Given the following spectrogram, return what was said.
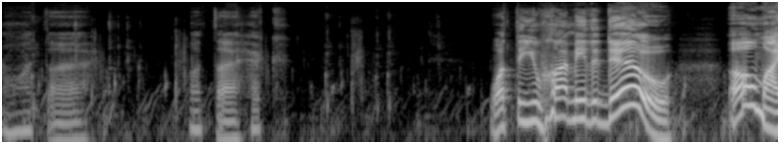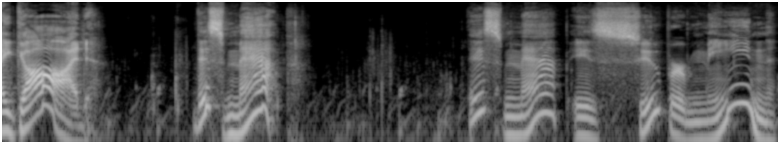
What the... What the heck? What do you want me to do? Oh my god! This map! This map is super mean.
